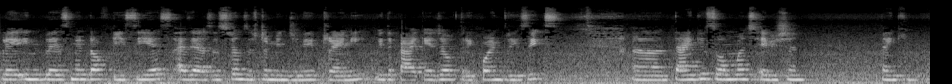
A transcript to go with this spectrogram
play in placement of TCS as an assistant system engineer trainee with a package of 3.36. Uh, thank you so much, Evision. Thank you.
